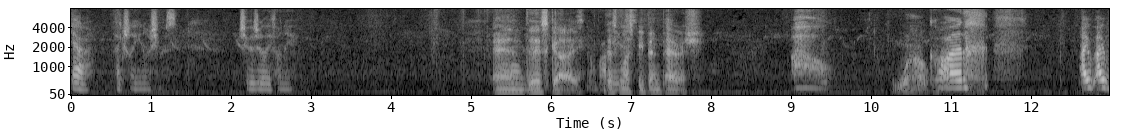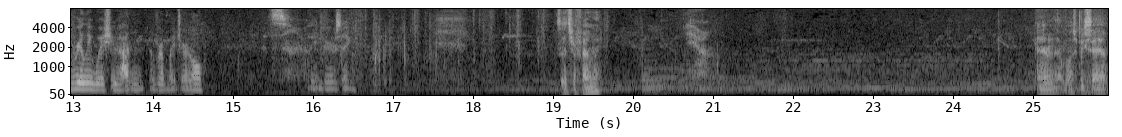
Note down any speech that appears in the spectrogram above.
Yeah, actually, you know, she was, she was really funny. And Um, this guy, this must be Ben Parish. Oh, Wow. God. I, I really wish you hadn't read my journal. It's really embarrassing. Is that your family? Yeah. And that must be Sam.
